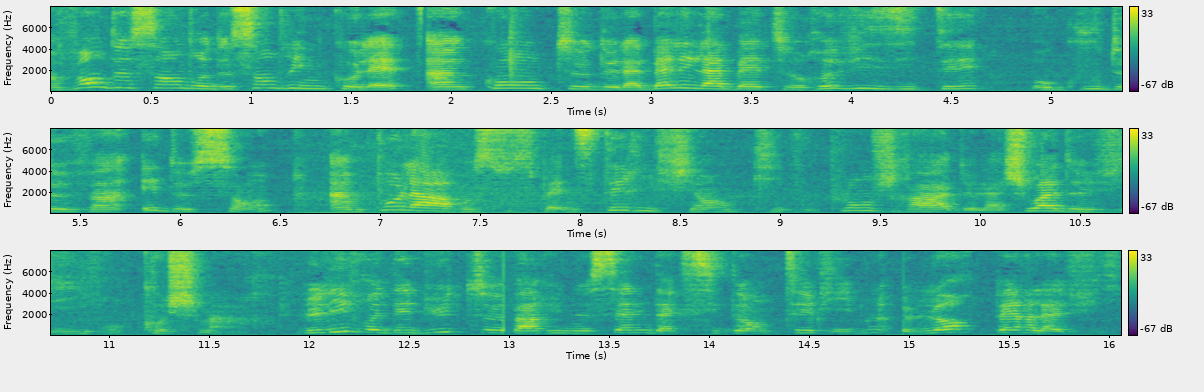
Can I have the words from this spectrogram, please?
de cendre de Sandrine Colette, un conte de la Belle et la Bête revisité au goût de vin et de sang, un polar au suspense terrifiant qui vous plongera de la joie de vivre au cauchemar. Le livre débute par une scène d'accident terrible. Laure perd la vie.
